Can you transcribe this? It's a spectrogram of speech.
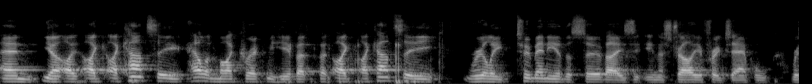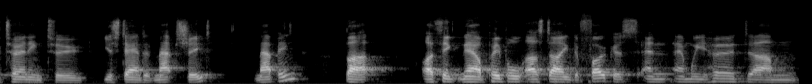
and you know I, I, I can't see Helen might correct me here, but but I, I can't see really too many of the surveys in Australia, for example, returning to your standard map sheet mapping, but I think now people are starting to focus, and, and we heard um,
